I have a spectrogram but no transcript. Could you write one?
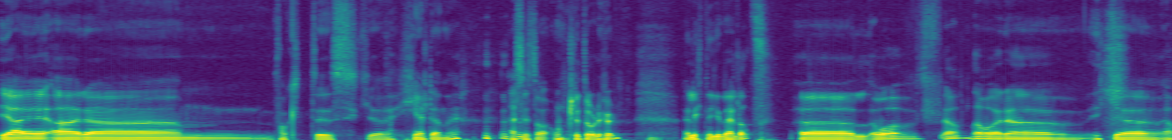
Jeg er eh, faktisk eh, helt enig. Jeg syns det var ordentlig dårlig film. Jeg likte den ikke i det hele tatt. Uh, det var, ja, det var uh, ikke, ja,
